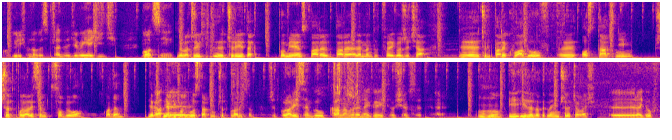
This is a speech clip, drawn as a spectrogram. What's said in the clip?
kupiliśmy nowy sprzęt, będziemy jeździć mocniej. Dobra, czyli, e, czyli tak pomijając parę, parę elementów twojego życia, e, czyli parę kładów, e, ostatnim przed Polarisem co było kładem? Jak, Ka- jaki kład był ostatni przed Polarisem? Przed Polarisem był Canam Renegade 800R. Mhm. I ile do tego na nim przeleciałeś? Yy, rajdów?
